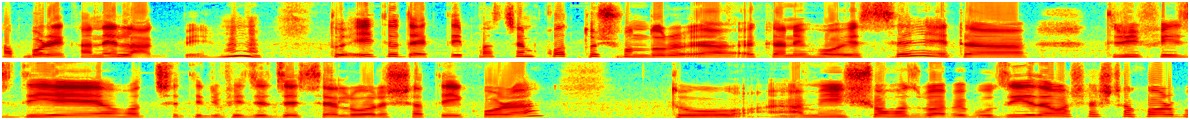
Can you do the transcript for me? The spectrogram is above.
কাপড় এখানে লাগবে, হুম? তো এই তো দেখতেই পাচ্ছেন কত সুন্দর এখানে হয়েছে। এটা থ্রি ফিজ দিয়ে হচ্ছে থ্রি পিসের যে সালোয়ারের সাথেই করা। তো আমি সহজভাবে বুঝিয়ে দেওয়ার চেষ্টা করব।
